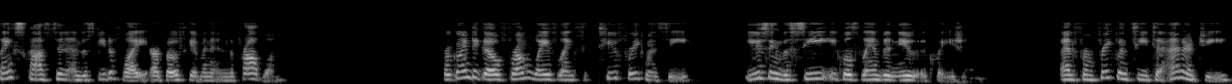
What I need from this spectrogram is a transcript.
Planck's constant and the speed of light are both given in the problem. We're going to go from wavelength to frequency using the C equals lambda nu equation, and from frequency to energy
